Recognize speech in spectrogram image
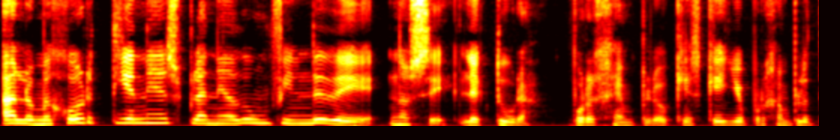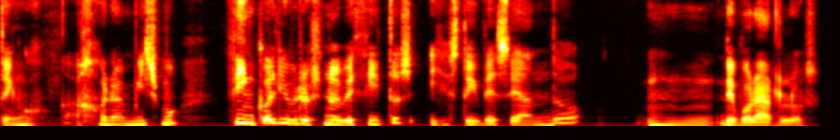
a lo mejor tienes planeado un fin de, no sé, lectura, por ejemplo, que es que yo, por ejemplo, tengo ahora mismo cinco libros nuevecitos y estoy deseando mm, devorarlos.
